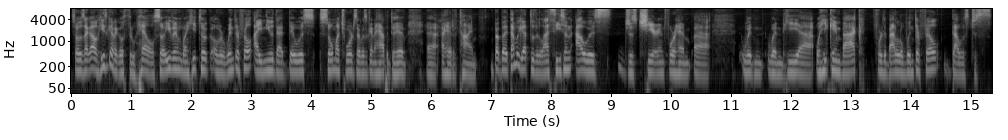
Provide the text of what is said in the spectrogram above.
So I was like, oh, he's gonna go through hell. So even when he took over Winterfell, I knew that there was so much worse that was gonna happen to him uh, ahead of time. But by the time we got to the last season, I was just cheering for him. Uh, when when he uh, when he came back for the Battle of Winterfell, that was just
